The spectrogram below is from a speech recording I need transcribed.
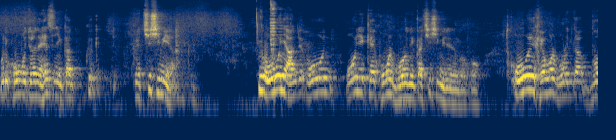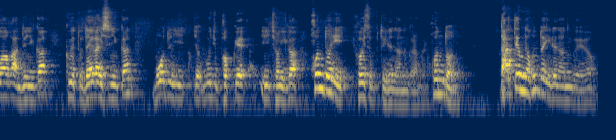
우리 공부 전에 했으니까 그, 그 치심이야. 그 오온이 안 돼, 오온, 오온이 걔 공을 모르니까 치심이 되는 거고, 오온이 개 공을 모르니까 무화가 안 되니까, 그게 또 내가 있으니까 모든 이, 저 우주 법계, 이 저기가 혼돈이 거기서부터 일어나는 거란 말이야. 혼돈. 나 때문에 혼돈이 일어나는 거예요.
